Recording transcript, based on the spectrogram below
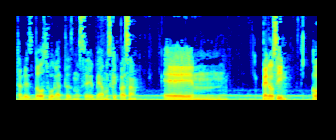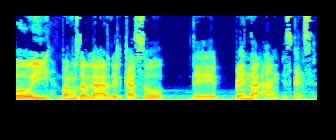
tal vez dos fogatas, no sé, veamos qué pasa. Eh, pero sí, hoy vamos a hablar del caso de Brenda Ann Spencer.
